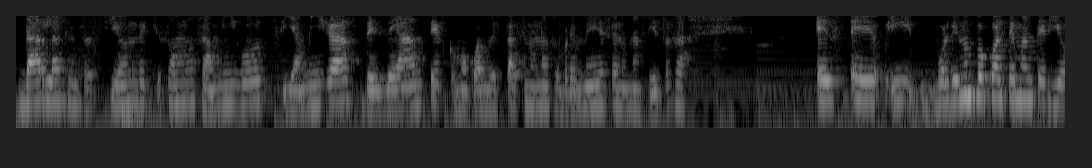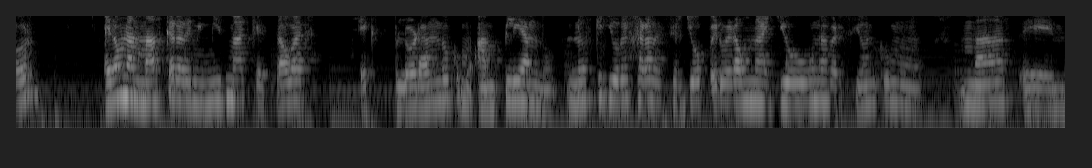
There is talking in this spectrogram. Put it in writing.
dar la sensación de que somos amigos y amigas desde antes, como cuando estás en una sobremesa, en una fiesta, o sea, es, eh, y volviendo un poco al tema anterior, era una máscara de mí misma que estaba explorando, como ampliando. No es que yo dejara de ser yo, pero era una yo, una versión como más... Em,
